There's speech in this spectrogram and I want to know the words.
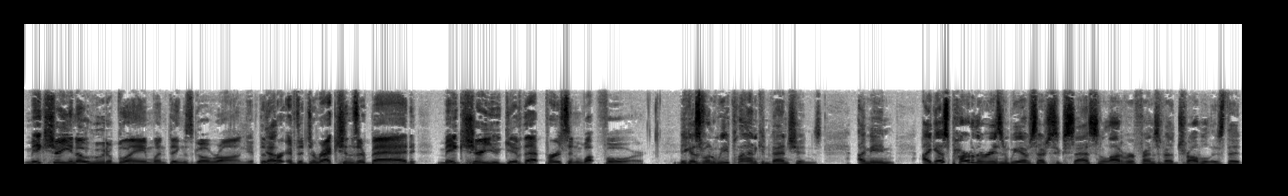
make sure you know who to blame when things go wrong. If the Yep. per, if the directions are bad, make sure you give that person what for. Because when we plan conventions, I mean, I guess part of the reason we have such success and a lot of our friends have had trouble is that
